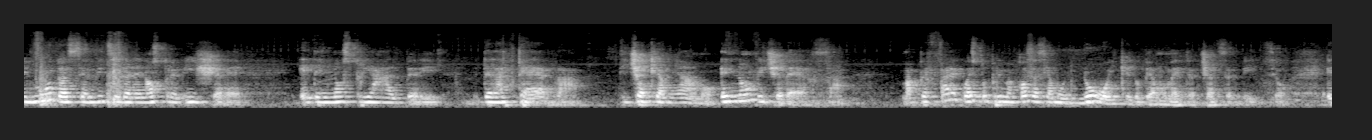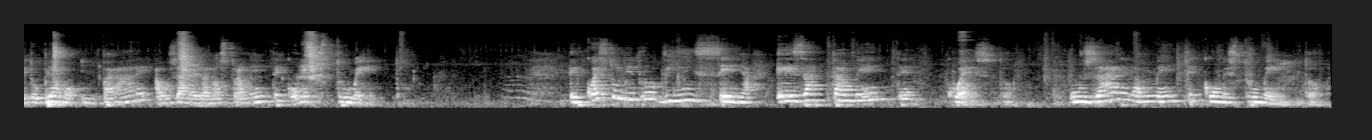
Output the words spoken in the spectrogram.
il mondo al servizio delle nostre viscere e dei nostri alberi, della terra, di ciò che amiamo e non viceversa. Ma per fare questo prima cosa siamo noi che dobbiamo metterci al servizio e dobbiamo imparare a usare la nostra mente come strumento. E questo libro vi insegna esattamente questo, usare la mente come strumento.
